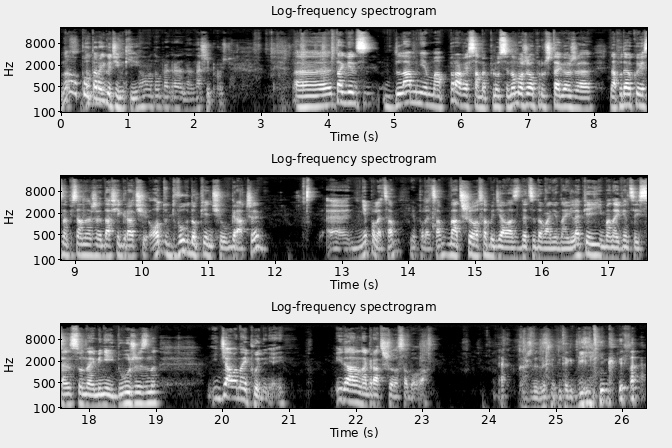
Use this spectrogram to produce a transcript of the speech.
No, półtorej godzinki. no, dobra gra na, na szybkość. E, tak więc dla mnie ma prawie same plusy. No może oprócz tego, że na pudełku jest napisane, że da się grać od dwóch do pięciu graczy. E, nie polecam, nie polecam. Na trzy osoby działa zdecydowanie najlepiej i ma najwięcej sensu, najmniej dłużyzn i działa najpłynniej. Idealna gra trzyosobowa. Jak każdy deck building chyba.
